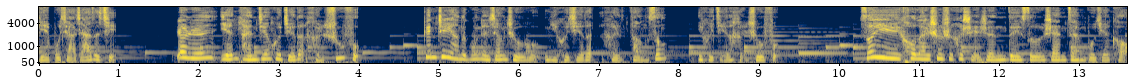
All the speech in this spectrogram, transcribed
也不小家子气，让人言谈间会觉得很舒服。跟这样的姑娘相处，你会觉得很放松，你会觉得很舒服。所以后来叔叔和婶婶对苏珊赞不绝口。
